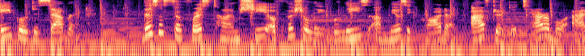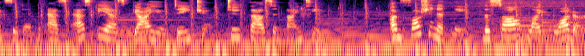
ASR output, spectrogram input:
April the 7th. This is the first time she officially released a music product after the terrible accident at SBS Gayo Daejeon 2019. Unfortunately, the song Like Water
